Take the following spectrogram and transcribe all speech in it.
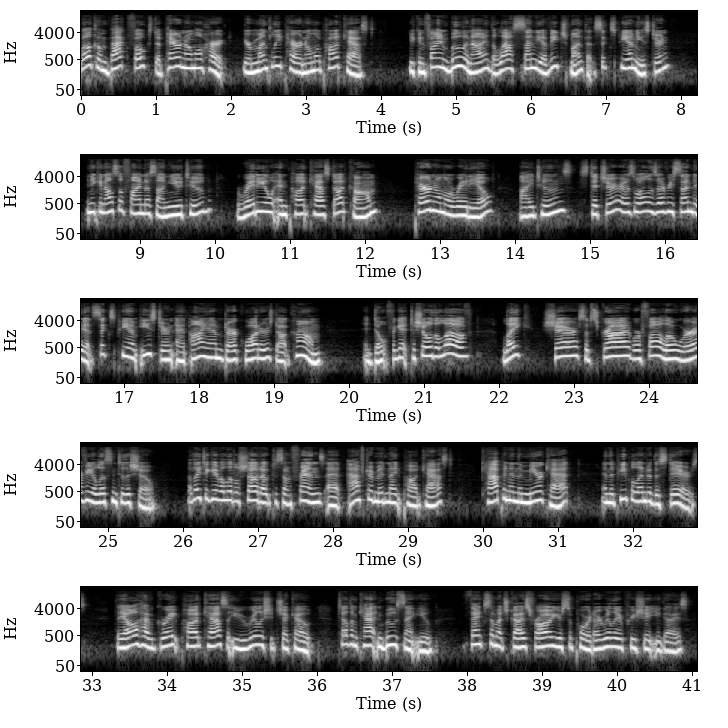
Welcome back, folks, to Paranormal Heart, your monthly paranormal podcast. You can find Boo and I the last Sunday of each month at 6 p.m. Eastern, and you can also find us on YouTube, radioandpodcast.com, Paranormal Radio, iTunes, Stitcher, as well as every Sunday at 6 p.m. Eastern at iamdarkwaters.com. And don't forget to show the love, like, share, subscribe, or follow wherever you listen to the show. I'd like to give a little shout out to some friends at After Midnight Podcast, Cap'n and the Meerkat, and The People Under the Stairs. They all have great podcasts that you really should check out. Tell them Kat and Boo sent you. Thanks so much, guys, for all your support. I really appreciate you guys.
